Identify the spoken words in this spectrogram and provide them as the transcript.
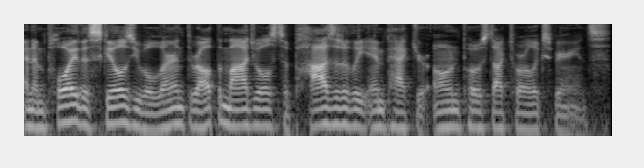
and employ the skills you will learn throughout the modules to positively impact your own postdoctoral experience.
